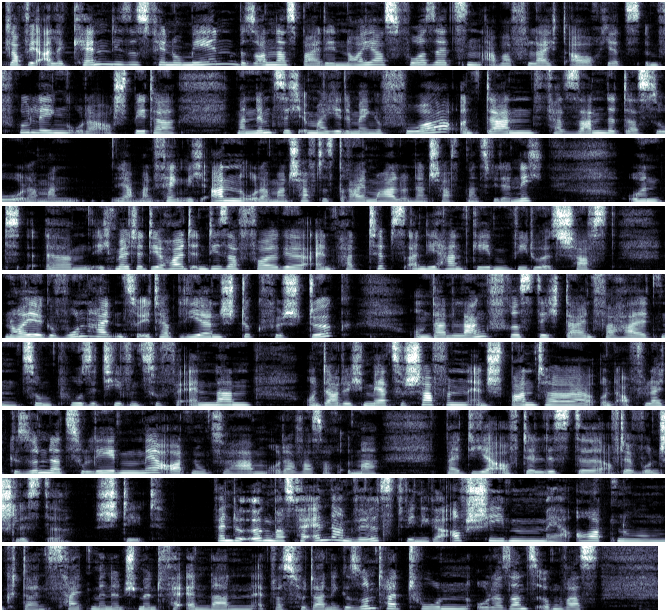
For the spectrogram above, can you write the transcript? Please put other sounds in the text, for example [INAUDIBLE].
Ich glaube, wir alle kennen dieses Phänomen, besonders bei den Neujahrsvorsätzen, aber vielleicht auch jetzt im Frühling oder auch später. Man nimmt sich immer jede Menge vor und dann versandet das so oder man, ja, man fängt nicht an oder man schafft es dreimal und dann schafft man es wieder nicht. Und ähm, ich möchte dir heute in dieser Folge ein paar Tipps an die Hand geben, wie du es schaffst, neue Gewohnheiten zu etablieren, Stück für Stück, um dann langfristig dein Verhalten zum Positiven zu verändern und dadurch mehr zu schaffen, entspannter und auch vielleicht gesünder zu leben, mehr Ordnung zu haben oder was auch immer bei dir auf der Liste, auf der Wunschliste steht. Wenn du irgendwas verändern willst, weniger aufschieben, mehr Ordnung, dein Zeitmanagement verändern, etwas für deine Gesundheit tun oder sonst irgendwas,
